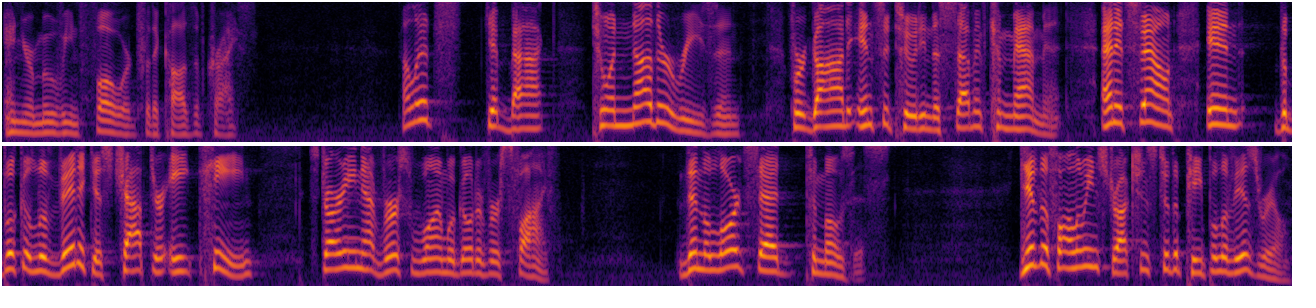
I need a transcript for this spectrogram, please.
and you're moving forward for the cause of Christ. Now let's get back to another reason for God instituting the seventh commandment and it's found in the book of Leviticus, chapter 18, starting at verse 1, we'll go to verse 5. Then the Lord said to Moses, Give the following instructions to the people of Israel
